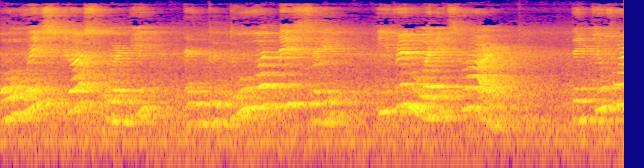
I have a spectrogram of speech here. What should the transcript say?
always trustworthy and to do what they say even when it's hard. Thank you for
